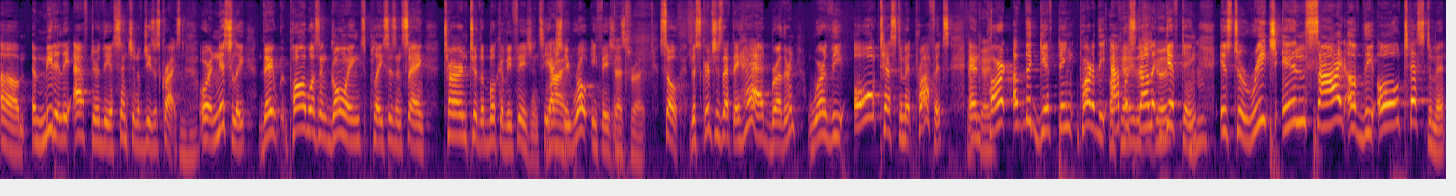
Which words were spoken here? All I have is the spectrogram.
um, immediately after the ascension of Jesus Christ. Or initially, they Paul wasn't going places and saying, turned to the book of Ephesians. He actually wrote Ephesians. That's right. So the scriptures that they had, brethren, were the Old Testament prophets, and Okay. part of the gifting, part of the this is apostolic. Mm-hmm. gifting is to reach inside of the Old Testament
